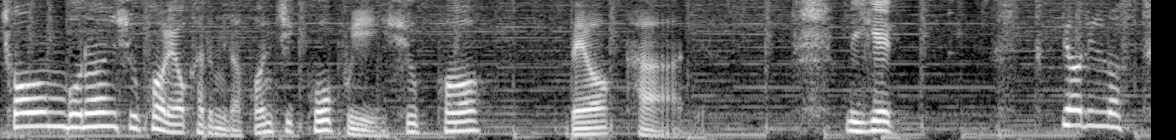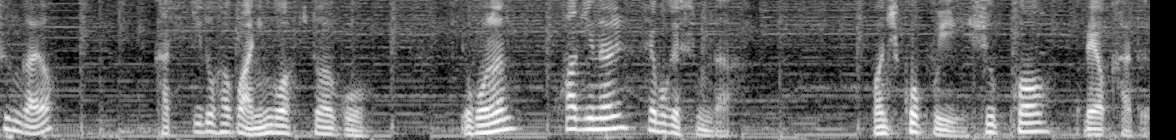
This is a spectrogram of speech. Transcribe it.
처음 보는 슈퍼 레어 카드입니다. 번치코 V, 슈퍼 레어 카드. 근데 이게 특별 일러스트인가요? 같기도 하고 아닌 것 같기도 하고. 요거는 확인을 해보겠습니다. 번치코 V, 슈퍼 레어 카드.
